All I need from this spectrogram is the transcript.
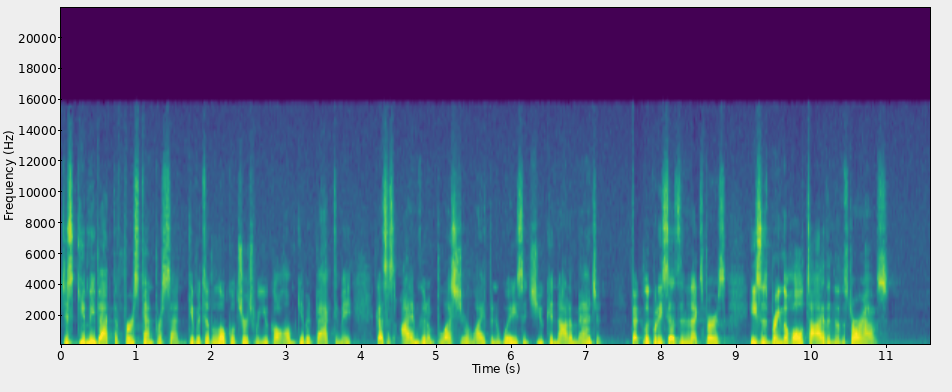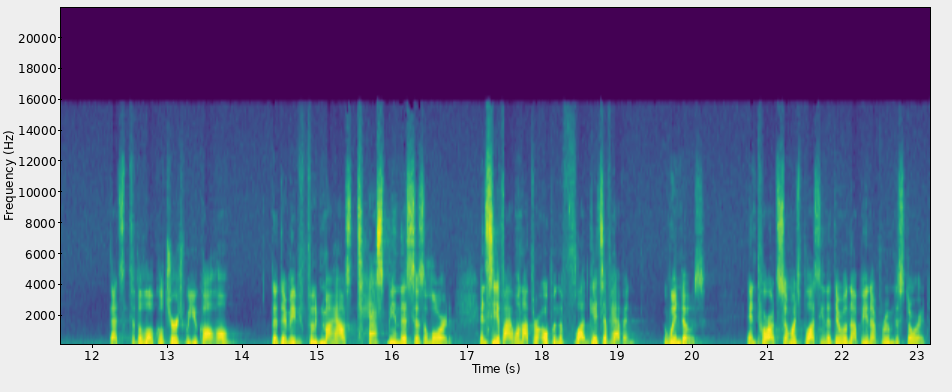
just give me back the first 10%. Give it to the local church where you call home. Give it back to me. God says, I am going to bless your life in ways that you cannot imagine. In fact, look what he says in the next verse. He says, Bring the whole tithe into the storehouse. That's to the local church where you call home. That there may be food in my house. Test me in this, says the Lord, and see if I will not throw open the floodgates of heaven, the windows, and pour out so much blessing that there will not be enough room to store it.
